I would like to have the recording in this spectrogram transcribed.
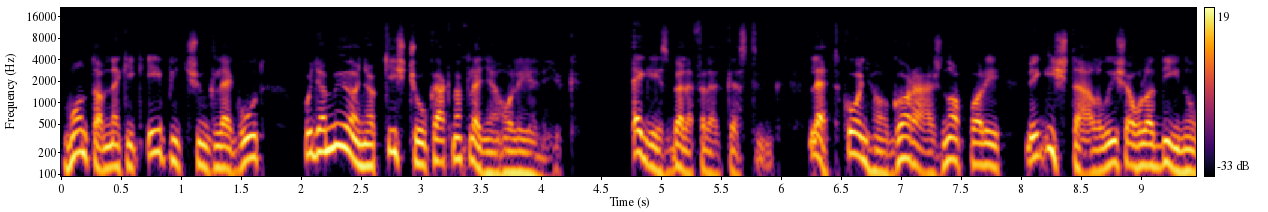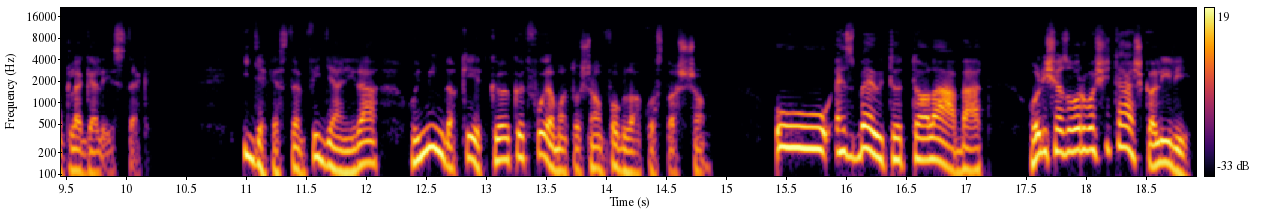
Mondtam nekik, építsünk legót, hogy a műanyag kis csókáknak legyen hol élniük. Egész belefeledkeztünk. Lett konyha, garázs, nappali, még istáló is, ahol a dínók legeléztek. Igyekeztem figyelni rá, hogy mind a két kölköt folyamatosan foglalkoztassam. Ó, ez beütötte a lábát. Hol is az orvosi táska, Lili?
